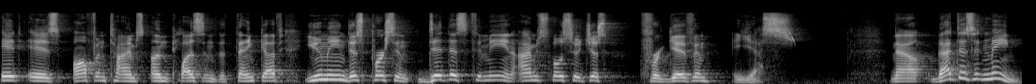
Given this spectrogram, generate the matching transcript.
It is oftentimes unpleasant to think of. You mean this person did this to me and I'm supposed to just forgive him? Yes. Now, that doesn't mean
